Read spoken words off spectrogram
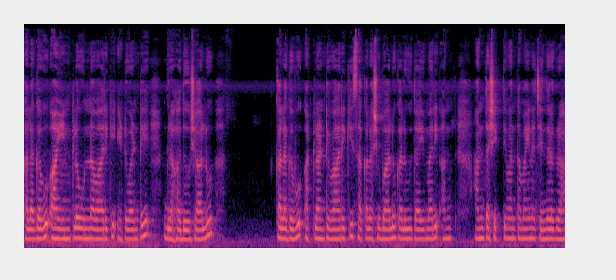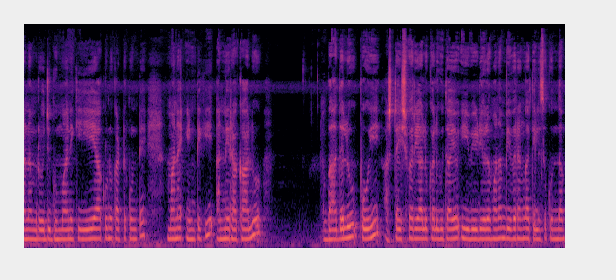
కలగవు. ఆ ఇంట్లో ఉన్న వారికి ఎటువంటి గ్రహ దోషాలు కలగవు. అట్లాంటి వారికి సకల శుభాలు కలుగుతాయి. మరి అంత అంత శక్తివంతమైన చంద్రగ్రహణం రోజు గుమ్మానికి ఏ ఆకును కట్టుకుంటే మన ఇంటికి అన్ని రకాలు బాధలు పోయి అష్టైశ్వర్యాలు కలుగుతాయో ఈ వీడియోలో మనం వివరంగా తెలుసుకుందాం.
